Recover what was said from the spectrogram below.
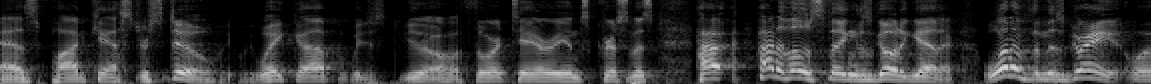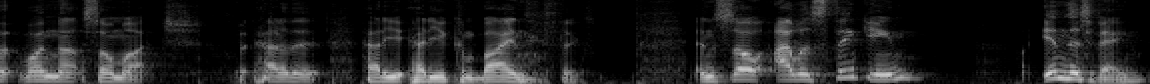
as podcasters do. We wake up, we just, you know, authoritarians, Christmas. How, how do those things go together? One of them is great, one not so much. But how do the, how do you, how do you combine these things? And so I was thinking, in this vein,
